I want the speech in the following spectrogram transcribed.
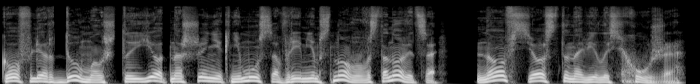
Кофлер думал, что ее отношение к нему со временем снова восстановится, но все становилось хуже.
